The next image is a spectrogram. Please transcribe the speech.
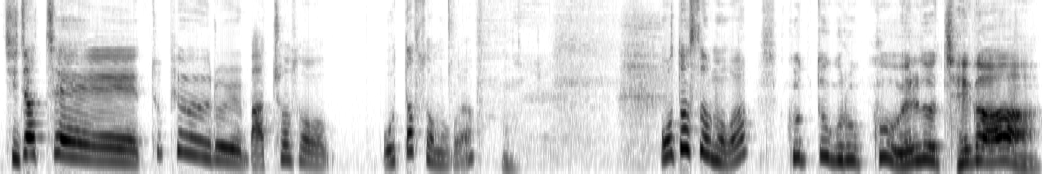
지자체 투표율을 맞춰서 어디다 써먹어요? 어디다 써먹어요? 그것도 그렇고 예를 들어 제가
